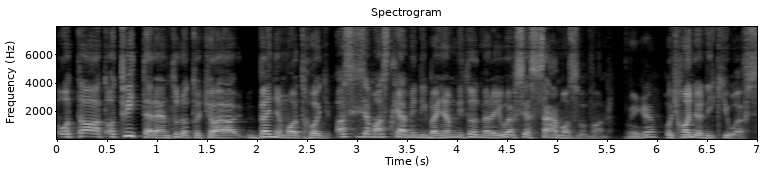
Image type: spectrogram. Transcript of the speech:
Ott a, a Twitteren tudod, hogyha benyomod, hogy azt hiszem azt kell mindig benyomni, tudod, mert a UFC az számozva van, Igen? hogy hanyadik UFC.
